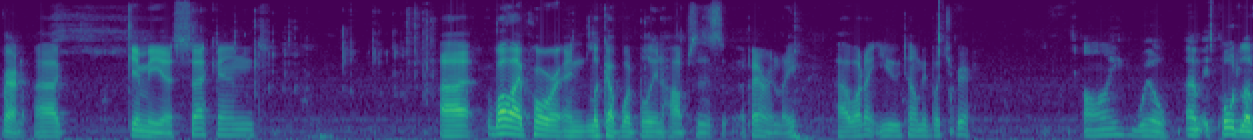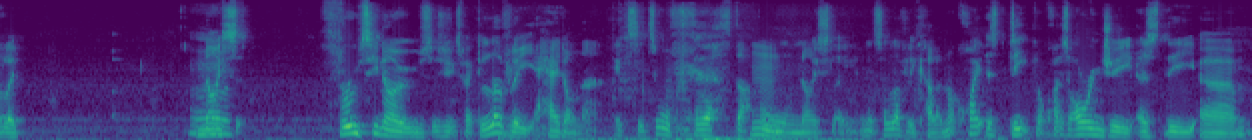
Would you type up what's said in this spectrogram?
Fair enough. Uh, give me a second. Uh, while I pour and look up what bullion hops is, apparently, uh, why don't you tell me about your beer? I will. Um, it's poured lovely. Nice, fruity nose, as you'd expect. Lovely head on that. It's it's all frothed up all nicely, and it's a lovely colour. Not quite as deep, not quite as orangey as the um,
